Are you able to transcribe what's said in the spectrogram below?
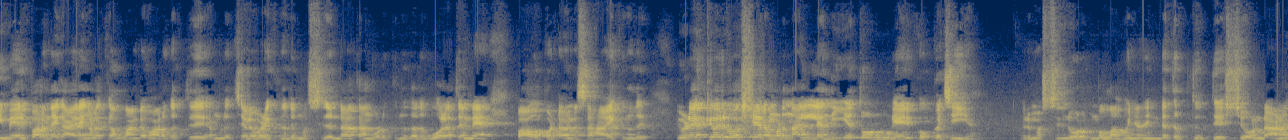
ഈ മേൽപ്പറഞ്ഞ കാര്യങ്ങളൊക്കെ അള്ളാന്റെ മാർഗത്തിൽ നമ്മൾ ചിലവഴിക്കുന്നത് മസ്ജിദ് ഉണ്ടാക്കാൻ കൊടുക്കുന്നത് അതുപോലെ തന്നെ പാവപ്പെട്ടവനെ സഹായിക്കുന്നത്. ഇവിടെയൊക്കെ ഒരുപക്ഷെ നമ്മൾ നല്ല നീയത്തോടു കൂടിയായിരിക്കും ഒക്കെ ചെയ്യുക ഒരു മസ്ജിദിന് കൊടുക്കുമ്പോൾ അള്ളാഹു ഞാൻ എന്റെ തൃപ്തി ഉദ്ദേശിച്ചുകൊണ്ടാണ്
